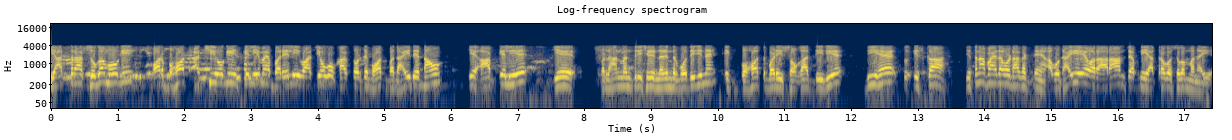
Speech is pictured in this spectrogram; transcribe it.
यात्रा सुगम होगी और बहुत अच्छी होगी। इसके लिए मैं बरेली वासियों को खासतौर से बहुत बधाई देता हूँ कि आपके लिए ये प्रधानमंत्री श्री नरेंद्र मोदी जी ने एक बहुत बड़ी सौगात दीजिए दी है तो इसका जितना फ़ायदा उठा सकते हैं। अब उठाइए और आराम से अपनी यात्रा को सुगम बनाइए।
